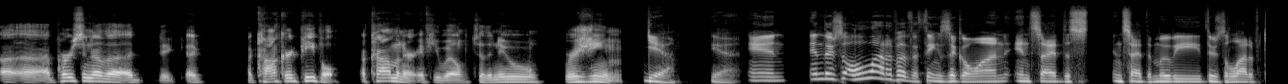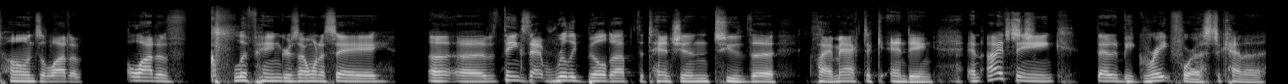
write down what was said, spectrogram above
a- a person of a, a a conquered people, a commoner, if you will, to the new regime. Yeah, yeah, and and there's a lot of other things that go on inside this inside the movie. There's a lot of tones, a lot of a lot of cliffhangers. I want to say uh, uh, things that really build up the tension to the climactic ending, and I think that it'd be great for us to kind of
